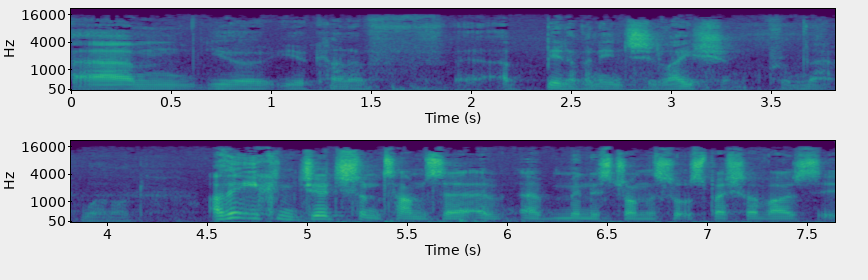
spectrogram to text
um, you're, you're kind of a bit of an insulation from that world. I think you can judge sometimes a, a minister on the sort of special advisors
